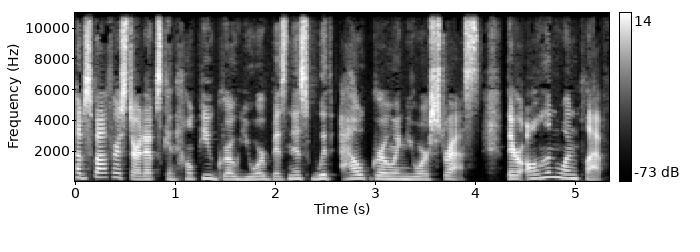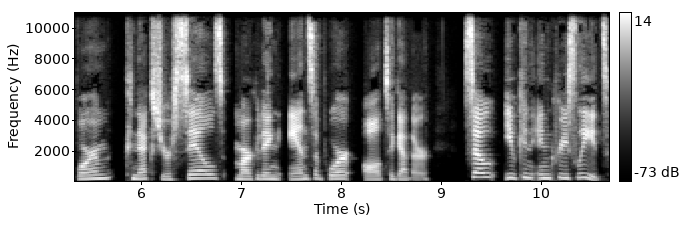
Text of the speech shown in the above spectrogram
HubSpot for Startups can help you grow your business without growing your stress. Their all in one platform connects your sales, marketing, and support all together. So you can increase leads,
